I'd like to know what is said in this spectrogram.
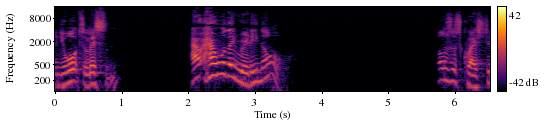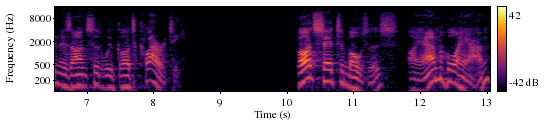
and you ought to listen. How, how will they really know? Moses' question is answered with God's clarity. God said to Moses, I am who I am.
